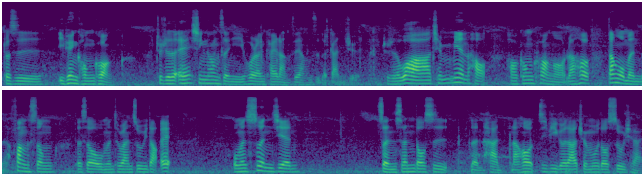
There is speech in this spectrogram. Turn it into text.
就是一片空旷，就觉得哎，心旷神怡，豁然开朗这样子的感觉，就觉得哇，前面好好空旷哦。然后当我们放松的时候，我们突然注意到，哎，我们瞬间整身都是冷汗，然后鸡皮疙瘩全部都竖起来，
